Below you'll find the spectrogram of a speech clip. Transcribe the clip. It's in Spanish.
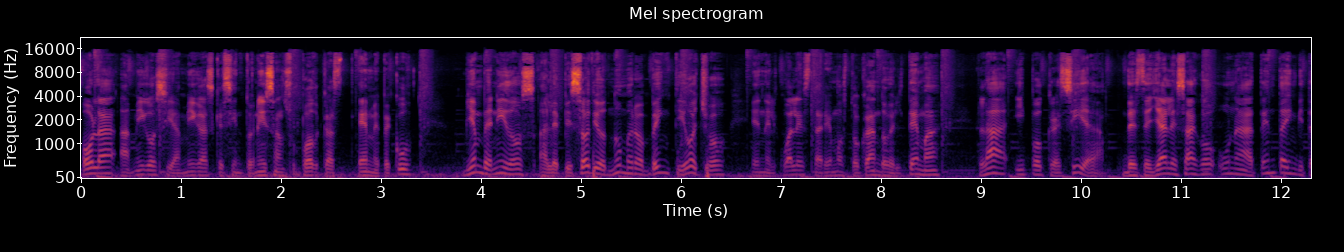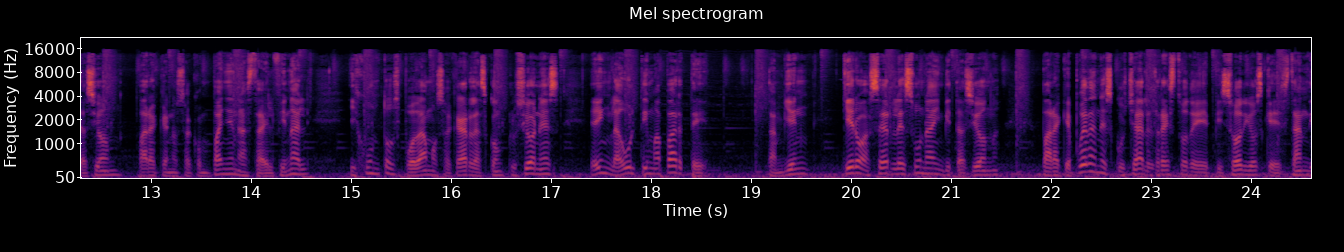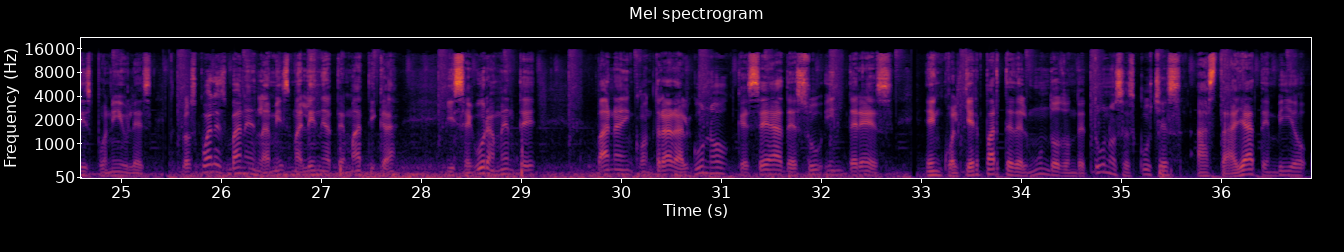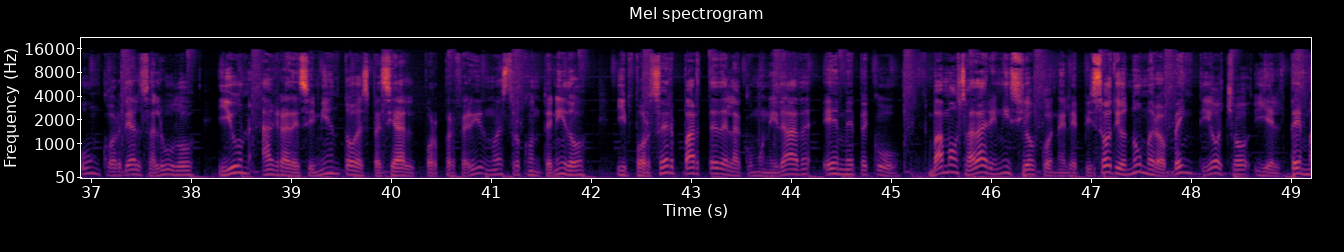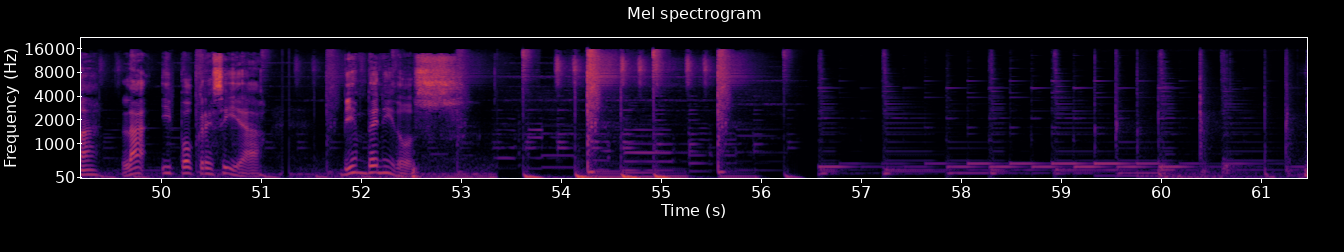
Hola amigos y amigas que sintonizan su podcast MPQ. Bienvenidos al episodio número 28 en el cual estaremos tocando el tema la hipocresía. Desde ya les hago una atenta invitación para que nos acompañen hasta el final y juntos podamos sacar las conclusiones en la última parte. También quiero hacerles una invitación para que puedan escuchar el resto de episodios que están disponibles, los cuales van en la misma línea temática y seguramente van a encontrar alguno que sea de su interés. En cualquier parte del mundo donde tú nos escuches, hasta allá te envío un cordial saludo y un agradecimiento especial por preferir nuestro contenido y por ser parte de la comunidad MPQ. Vamos a dar inicio con el episodio número 28 y el tema La hipocresía. Bienvenidos.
